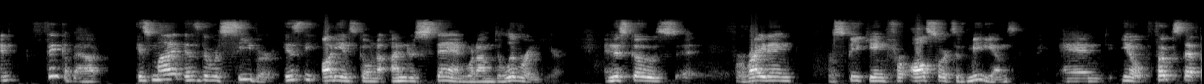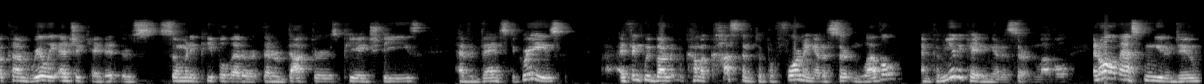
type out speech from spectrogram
and think about is my is the receiver is the audience going to understand what I'm delivering here? And this goes uh, for writing, for speaking, for all sorts of mediums. And you know, folks that become really educated, there's so many people that are that are doctors, PhDs, have advanced degrees. I think we've become accustomed to performing at a certain level and communicating at a certain level. And all I'm asking you to do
